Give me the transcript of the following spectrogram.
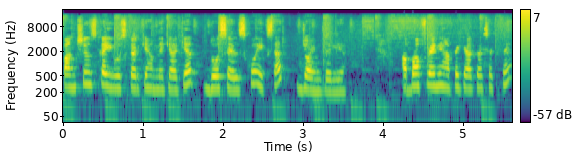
फ़ंक्शंस का यूज़ करके हमने क्या किया? दो सेल्स को एक साथ ज्वाइन कर लिया। अब आप फ्रेंड यहाँ पे क्या कर सकते हैं?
